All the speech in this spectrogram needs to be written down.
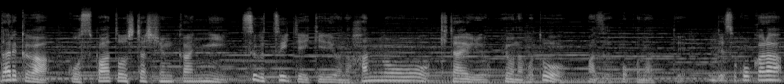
誰かがこうスパートをした瞬間にすぐついていけるような反応を鍛えるようなことをまず行ってでそこから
